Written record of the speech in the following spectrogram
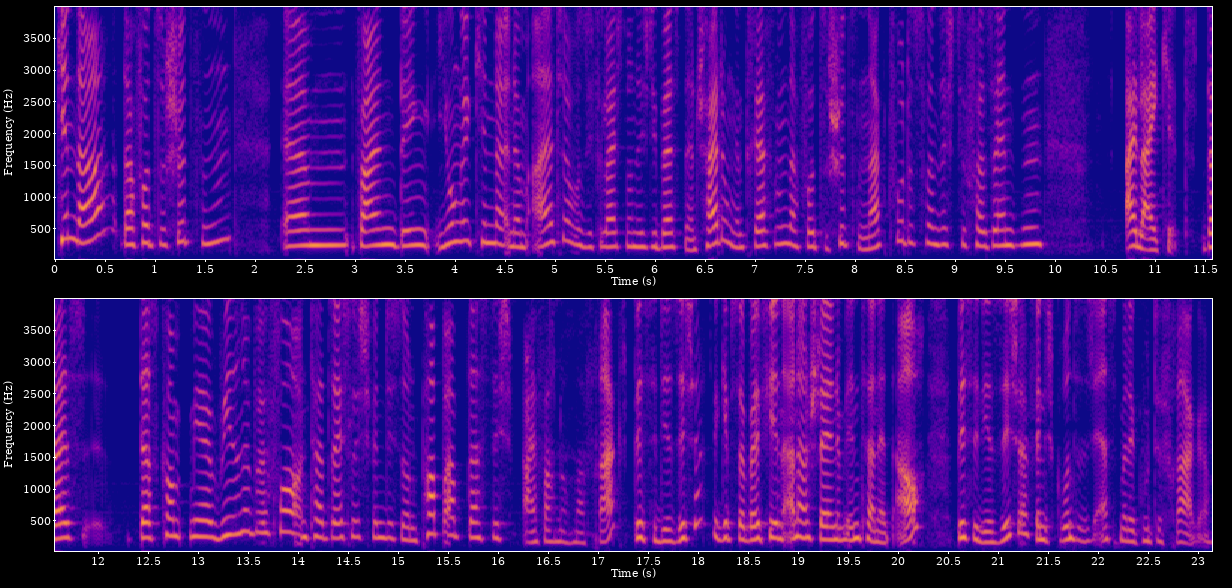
Kinder davor zu schützen, ähm, vor allen Dingen junge Kinder in einem Alter, wo sie vielleicht noch nicht die besten Entscheidungen treffen, davor zu schützen, Nacktfotos von sich zu versenden. I like it. Da ist Das kommt mir reasonable vor und tatsächlich finde ich so ein Pop-up, das dich einfach nochmal fragt, bist du dir sicher? Da gibt es ja bei vielen anderen Stellen im Internet auch. Bist du dir sicher? Finde ich grundsätzlich erstmal eine gute Frage.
